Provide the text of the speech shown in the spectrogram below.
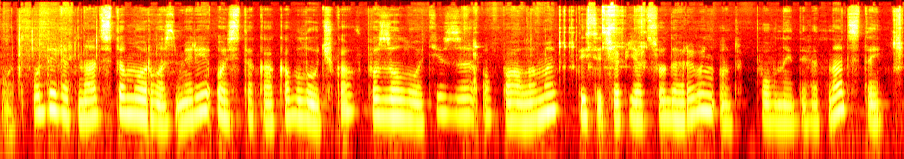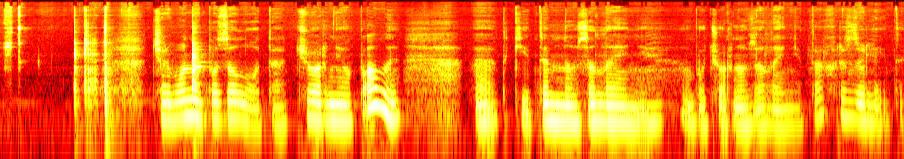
От, у 19 розмірі ось така каблучка в позолоті з опалами 1500 гривень, от повний 19 червона позолота. Чорні опали, е, такі темно-зелені або чорно-зелені, та хризоліти.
